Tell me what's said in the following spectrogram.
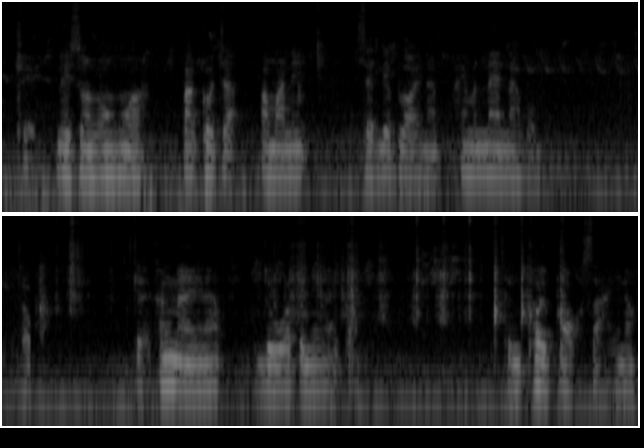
โอเคในส่วนของหัวปลั๊กก็จะประมาณนี้เสร็จเรียบร้อยนะครับ ให้มันแน่นนะครับผมแกะข้างในนะครับ ดูว่าเป็นยังไงก่อน ถึงค่อยปลอกสายเนาะ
